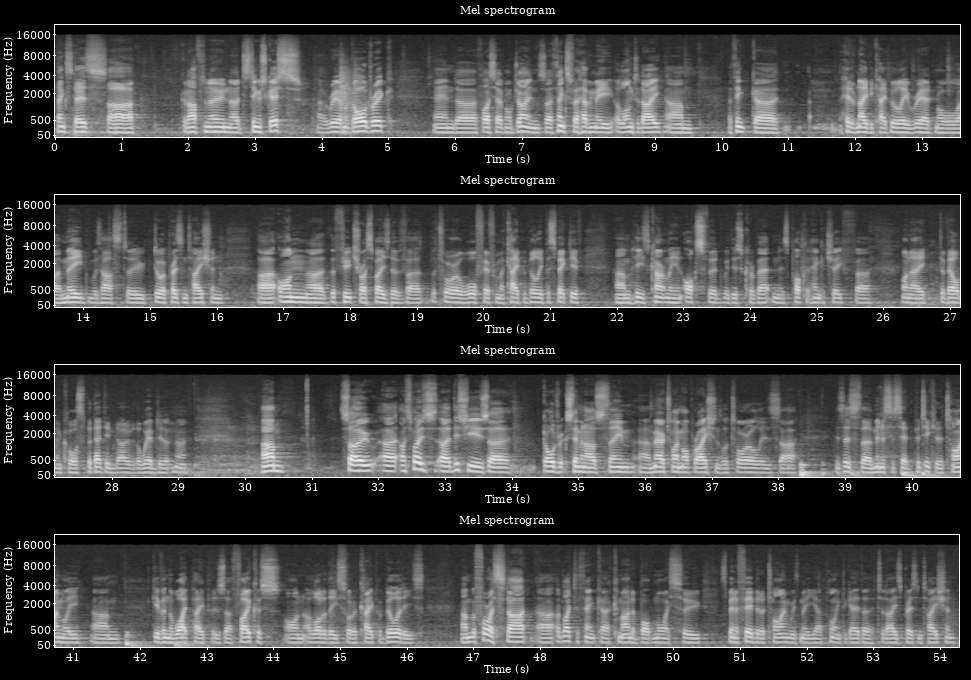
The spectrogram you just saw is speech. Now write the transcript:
Thanks, Des. Uh, good afternoon, uh, distinguished guests, uh, Ria McGoldrick and uh, Vice Admiral Jones. Uh, thanks for having me along today. Um, I think uh, Head of Navy Capability, Rear Admiral uh, Mead, was asked to do a presentation on the future, I suppose, of littoral warfare from a capability perspective. Um, he's currently in Oxford with his cravat and his pocket handkerchief on a development course, but that didn't go over the web, did it? No. Um, so uh, I suppose uh, this year's uh, Goldrick Seminar's theme, uh, Maritime Operations Littoral, is, uh, is, as the Minister said, particularly timely um, given the White Paper's focus on a lot of these sort of capabilities. Um, before I start, I'd like to thank Commander Bob Moyse, who spent a fair bit of time with me pulling together today's presentation.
